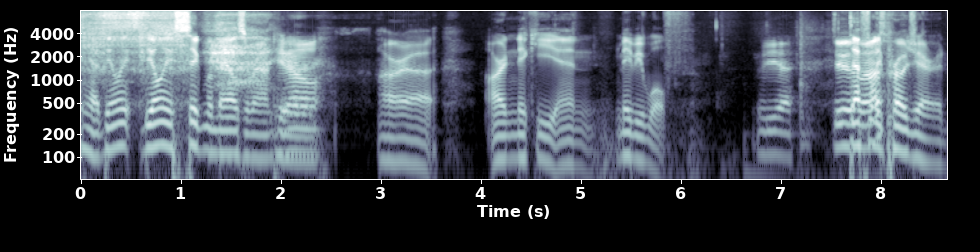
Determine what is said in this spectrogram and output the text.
Yeah, the only the only sigma males around here know. are uh, are Nikki and maybe Wolf. yeah, dude. Definitely was pro Jared.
